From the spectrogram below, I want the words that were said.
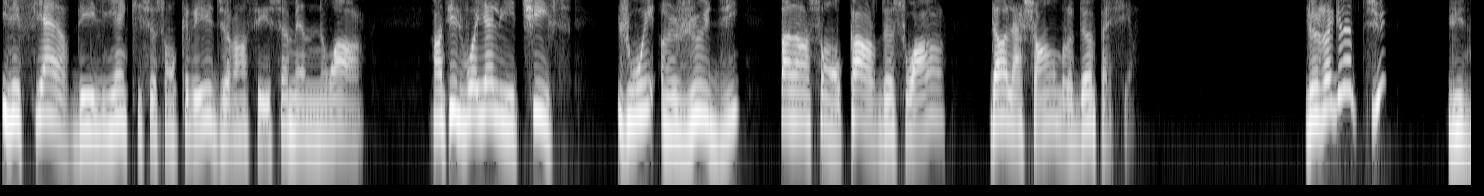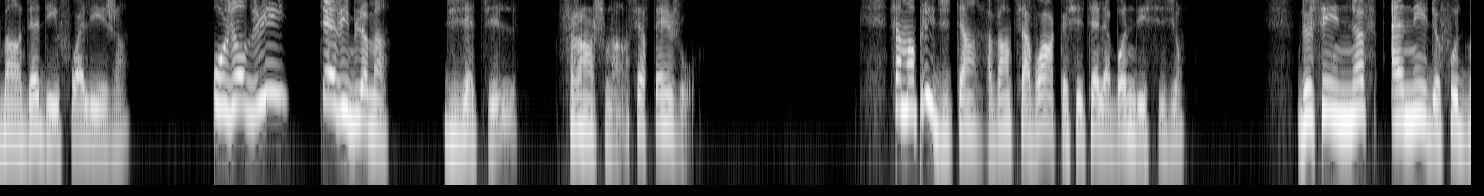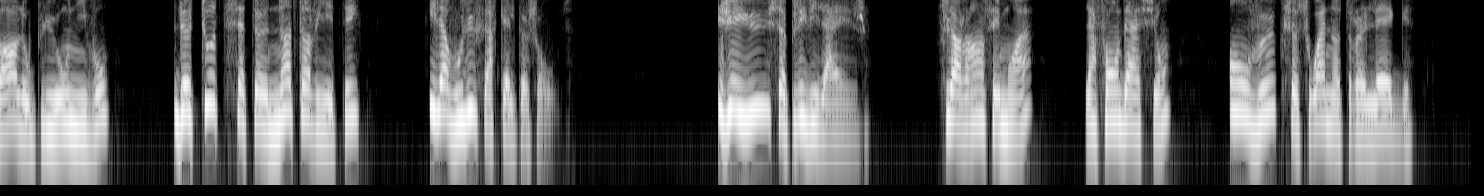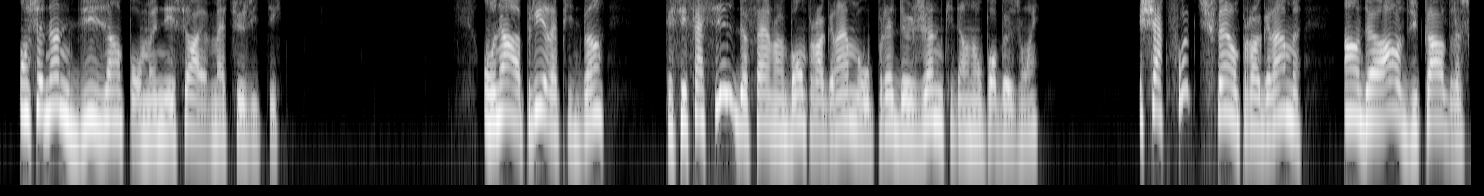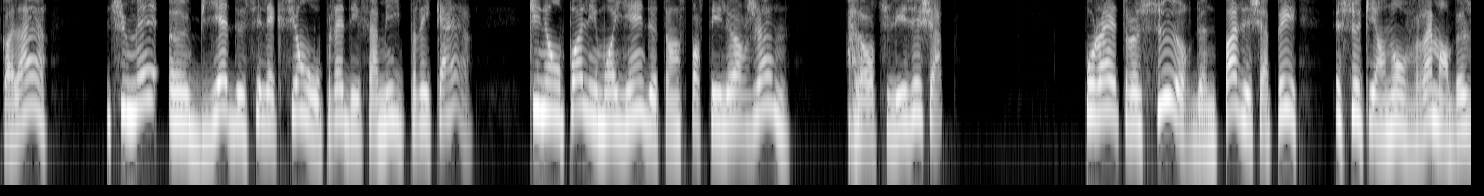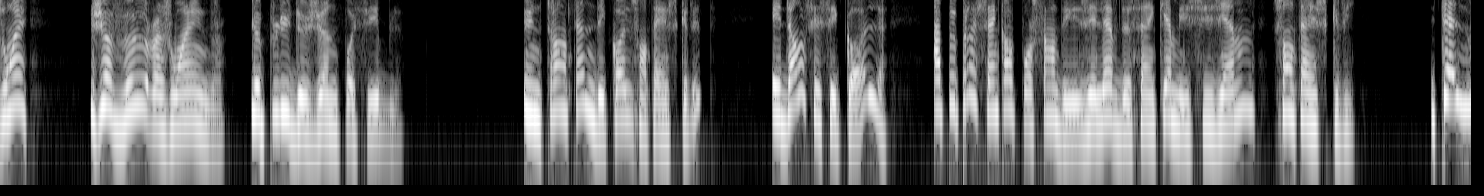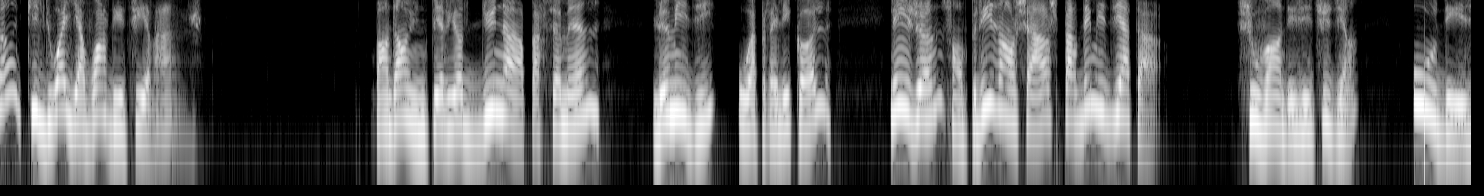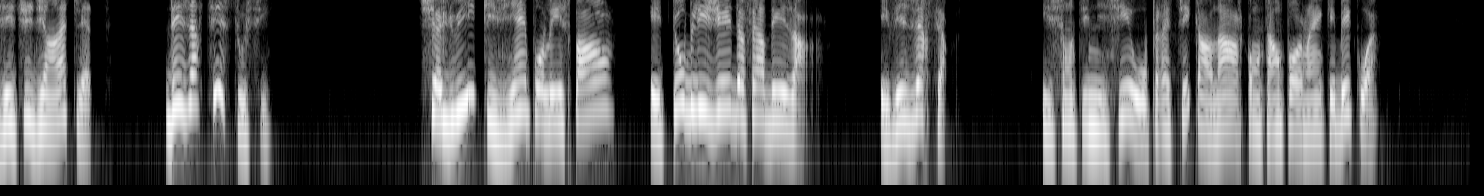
Il est fier des liens qui se sont créés durant ces semaines noires, quand il voyait les Chiefs jouer un jeudi pendant son quart de soir dans la chambre d'un patient. Le regrettes-tu? lui demandaient des fois les gens. Aujourd'hui, terriblement, disait-il, franchement, certains jours. Ça m'a pris du temps avant de savoir que c'était la bonne décision. De ces neuf années de football au plus haut niveau, de toute cette notoriété, il a voulu faire quelque chose. J'ai eu ce privilège. Florence et moi, la Fondation, on veut que ce soit notre legs. On se donne dix ans pour mener ça à maturité. On a appris rapidement que c'est facile de faire un bon programme auprès de jeunes qui n'en ont pas besoin. Chaque fois que tu fais un programme en dehors du cadre scolaire, tu mets un biais de sélection auprès des familles précaires qui n'ont pas les moyens de transporter leurs jeunes. Alors tu les échappes. Pour être sûr de ne pas échapper ceux qui en ont vraiment besoin, je veux rejoindre le plus de jeunes possible. Une trentaine d'écoles sont inscrites et dans ces écoles, à peu près 50% des élèves de 5e et 6e sont inscrits, tellement qu'il doit y avoir des tirages. Pendant une période d'une heure par semaine, le midi ou après l'école, les jeunes sont pris en charge par des médiateurs, souvent des étudiants ou des étudiants athlètes, des artistes aussi. Celui qui vient pour les sports est obligé de faire des arts, et vice-versa. Ils sont initiés aux pratiques en art contemporain québécois.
